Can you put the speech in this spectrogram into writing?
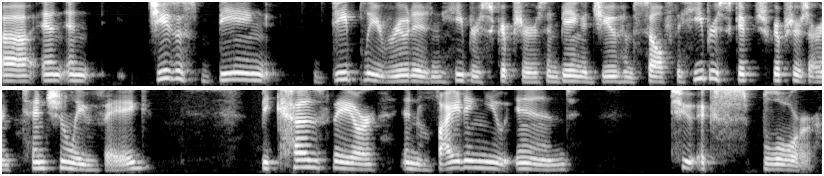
Uh, and, and Jesus being deeply rooted in Hebrew scriptures and being a Jew himself, the Hebrew scriptures are intentionally vague because they are inviting you in to explore.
